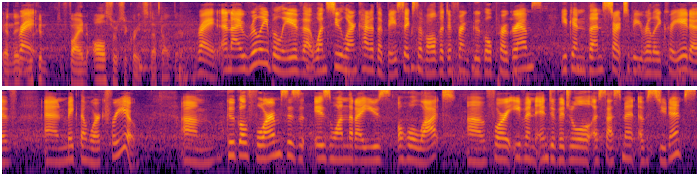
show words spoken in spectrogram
And then you can find all sorts of great stuff out there. Right. And I really believe that once you learn kind of the basics of all the different Google programs, you can then start to be really creative and make them work for you. Um, Google Forms is, is one that I use a whole lot uh, for even individual assessment of students.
